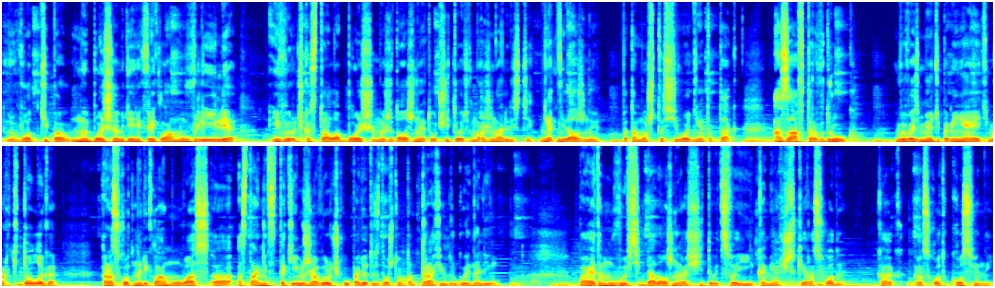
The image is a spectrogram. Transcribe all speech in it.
вот, типа, мы больше денег в рекламу влили, и выручка стала больше, мы же должны это учитывать в маржинальности. Нет, не должны, потому что сегодня это так, а завтра вдруг вы возьмете, поменяете маркетолога, расход на рекламу у вас э, останется таким же, а выручка упадет из-за того, что он там трафик другой налил. Поэтому вы всегда должны рассчитывать свои коммерческие расходы как расход косвенный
